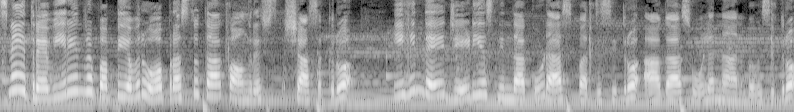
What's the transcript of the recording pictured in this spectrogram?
ಸ್ನೇಹಿತರೆ, ವೀರೇಂದ್ರ ಪಪ್ಪಿ ಅವರು ಪ್ರಸ್ತುತ ಕಾಂಗ್ರೆಸ್ ಶಾಸಕರು. ಈ ಹಿಂದೆ ಜೆಡಿಎಸ್ನಿಂದ ಕೂಡ ಸ್ಪರ್ಧಿಸಿದ್ರು, ಆಗ ಸೋಲನ್ನ ಅನುಭವಿಸಿದ್ರು.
